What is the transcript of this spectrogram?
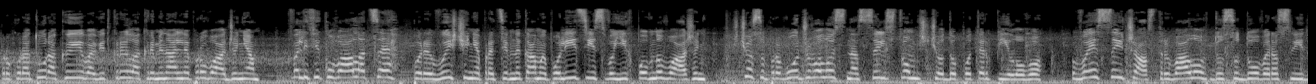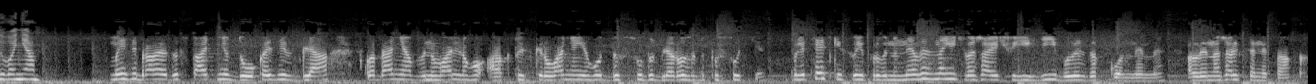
прокуратура Києва відкрила кримінальне провадження. Кваліфікувала це перевищення працівниками поліції своїх повноважень, що супроводжувалось насильством щодо потерпілого. Весь цей час тривало досудове розслідування. Ми зібрали достатньо доказів для складання обвинувального акту і скерування його до суду для розгляду по суті. Поліцейські свою провину не визнають, вважають, що їх дії були законними. Але на жаль, це не так.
